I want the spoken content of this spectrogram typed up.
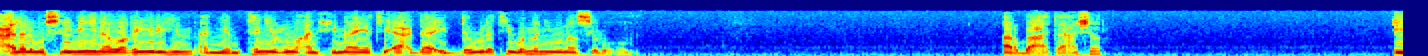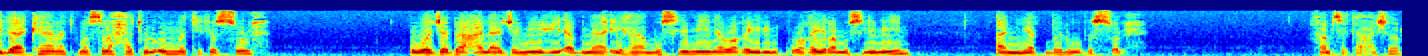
على المسلمين وغيرهم أن يمتنعوا عن حماية أعداء الدولة ومن يناصرهم. أربعة عشر. إذا كانت مصلحة الأمة في الصلح وجب على جميع أبنائها مسلمين وغير, وغير مسلمين أن يقبلوا بالصلح. خمسة عشر.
